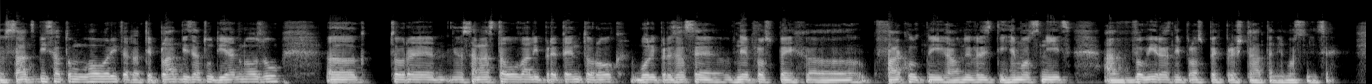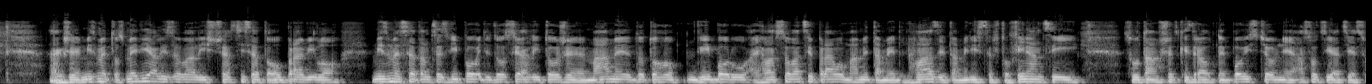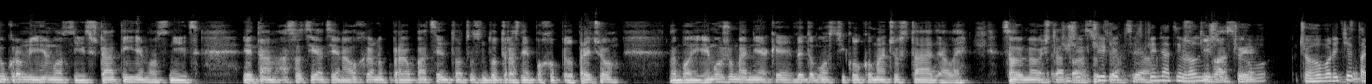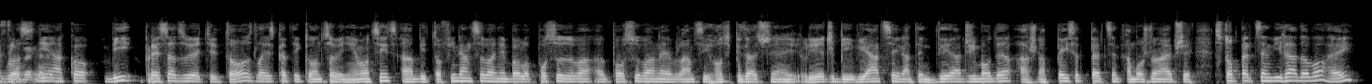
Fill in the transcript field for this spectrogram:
sadzby sa tomu hovorí, teda tie platby za tú diagnózu, uh, ktoré sa nastavovali pre tento rok, boli pre zase v neprospech e, fakultných a univerzitných nemocníc a vo výrazný prospech pre štátne nemocnice. Takže my sme to zmedializovali, z časti sa to opravilo. My sme sa tam cez výpovede dosiahli to, že máme do toho výboru aj hlasovacie právo, máme tam jeden hlas, je tam ministerstvo financií, sú tam všetky zdravotné poisťovne, asociácie súkromných nemocníc, štátnych nemocníc, je tam asociácia na ochranu práv pacientov, to som doteraz nepochopil prečo, lebo oni nemôžu mať nejaké vedomosti, koľko má čo stáť, ale zaujímavé štátu asociácia. Čiže keď, keď na tým rozmýšľam, čo, čo hovoríte, tak vlastne ako vy presadzujete to z hľadiska tých koncových nemocnic, aby to financovanie bolo posúvané v rámci hospitačnej liečby viacej na ten DRG model až na 50% a možno najlepšie 100% výhľadovo, hej?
